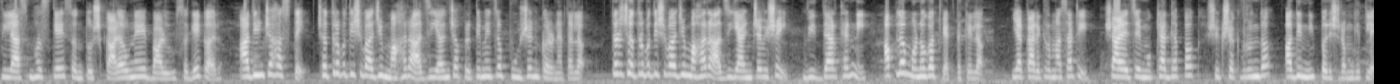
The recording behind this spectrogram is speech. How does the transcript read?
विलास म्हस्के संतोष काळवणे बाळू सगेकर आदींच्या हस्ते छत्रपती शिवाजी महाराज यांच्या प्रतिमेचं पूजन करण्यात आलं. तर छत्रपती शिवाजी महाराज यांच्याविषयी विद्यार्थ्यांनी आपलं मनोगत व्यक्त केलं. या कार्यक्रमासाठी शाळेचे मुख्याध्यापक शिक्षक वृंद आदींनी परिश्रम घेतले.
